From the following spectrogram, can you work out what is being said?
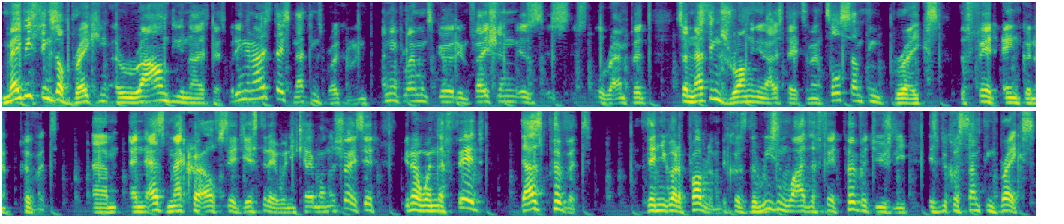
Maybe things are breaking around the United States, but in the United States, nothing's broken. Unemployment's good, inflation is, is, is still rampant. So nothing's wrong in the United States. And until something breaks, the Fed ain't going to pivot. Um, and as Macro Alf said yesterday when he came on the show, he said, you know, when the Fed does pivot, then you got a problem because the reason why the Fed pivot usually is because something breaks.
